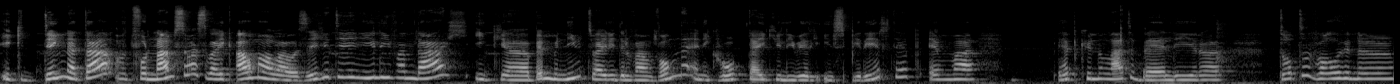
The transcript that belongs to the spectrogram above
ik denk dat dat het voornaamste was wat ik allemaal wou zeggen tegen jullie vandaag. Ik uh, ben benieuwd wat jullie ervan vonden en ik hoop dat ik jullie weer geïnspireerd heb en wat heb kunnen laten bijleren. Tot de volgende!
